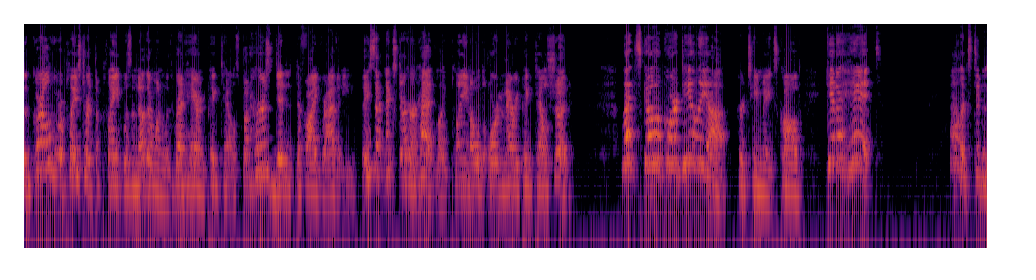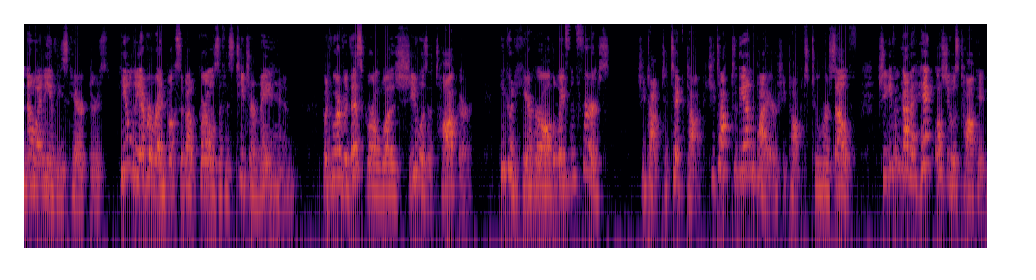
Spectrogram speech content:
The girl who replaced her at the plate was another one with red hair and pigtails, but hers didn't defy gravity. They sat next to her head like plain old ordinary pigtails should. Let's go, Cordelia, her teammates called. Get a hit! Alex didn't know any of these characters. He only ever read books about girls that his teacher made him. But whoever this girl was, she was a talker. He could hear her all the way from first. She talked to Tik-Tok. She talked to the umpire. She talked to herself. She even got a hit while she was talking,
